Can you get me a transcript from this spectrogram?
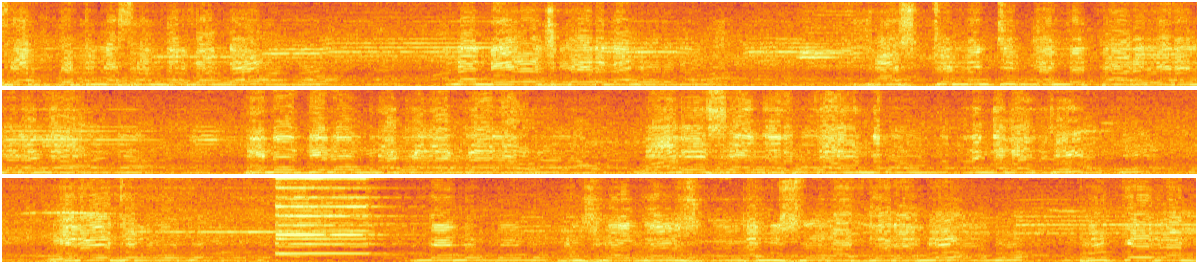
జరుపుకుంటున్న సందర్భంగా మన నియోజకవర్గం ఫస్ట్ నుంచి తొమ్మిది తారు విరగడంగా దినదినం రకరకాల వారోత్సవాలు జరుపుతా ఉన్నాం కాబట్టి ఈరోజు నేను మున్సిపల్ కమిషనర్ ఆధ్వర్యంలో యూకే రన్.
